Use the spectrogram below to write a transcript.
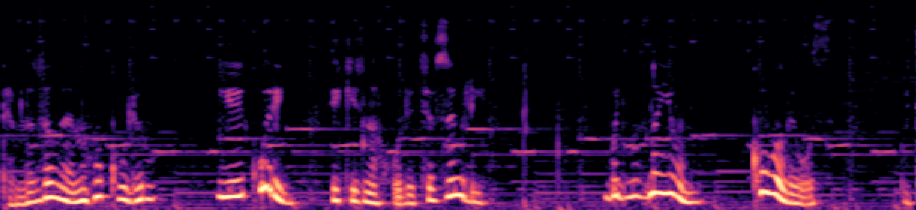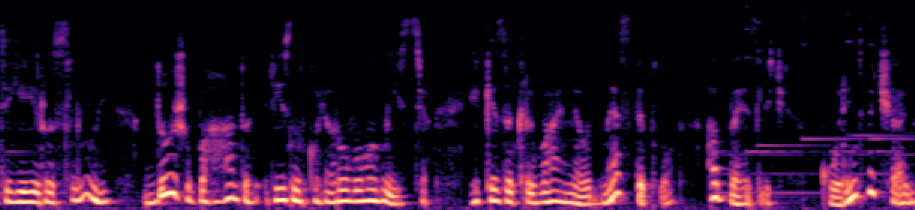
темно-зеленого кольору. Є й корінь, який знаходиться в землі. Будьмо знайомі, колеос. У цієї рослини дуже багато різнокольорового листя, яке закриває не одне степло, а безліч. Корінь, звичайно,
